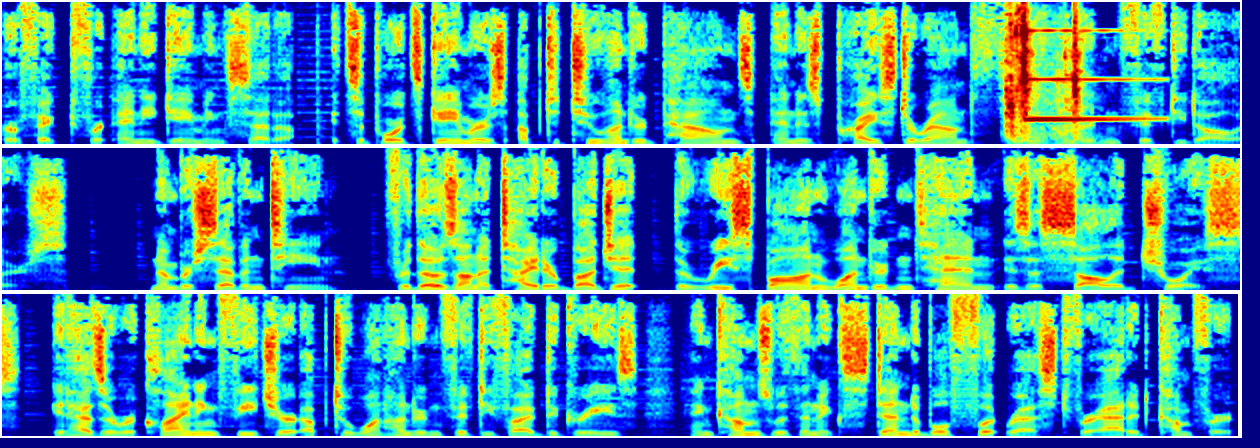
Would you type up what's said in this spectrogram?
perfect for any gaming setup. It supports gamers up to 200 pounds and is priced around $350. Number 17. For those on a tighter budget, the Respawn 110 is a solid choice. It has a reclining feature up to 155 degrees and comes with an extendable footrest for added comfort.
